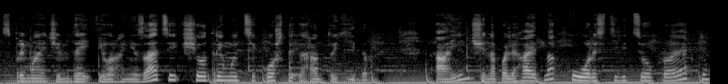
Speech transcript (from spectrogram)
сприймаючи людей і організацій, що отримують ці кошти грантоїдами, а інші наполягають на користі від цього проекту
